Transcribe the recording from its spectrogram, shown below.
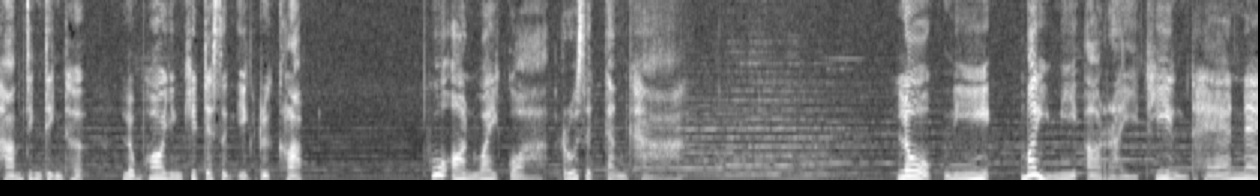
ถามจริง ๆ เถอะ หลวงพ่อยังคิดจะศึกอีกหรือครับ ผู้อ่อนวัยกว่ารู้สึกกังขา โลกนี้ไม่มีอะไรเที่ยงแท้แน่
